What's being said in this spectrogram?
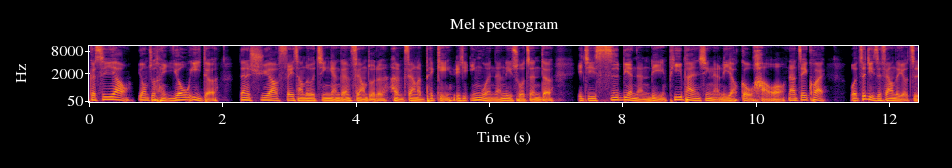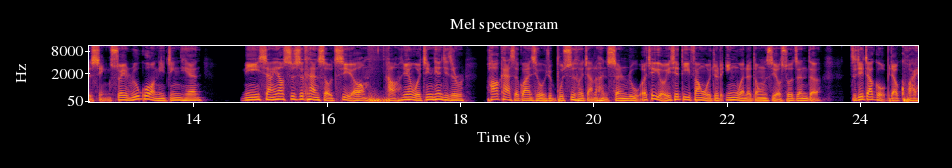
可是要用出很优异的。真的需要非常多的经验跟非常多的很非常的 picky，以及英文能力。说真的，以及思辨能力、批判性能力要够好哦。那这一块我自己是非常的有自信。所以，如果你今天你想要试试看手气哦，好，因为我今天其实 podcast 的关系，我觉得不适合讲的很深入，而且有一些地方我觉得英文的东西，有说真的，直接交给我比较快。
